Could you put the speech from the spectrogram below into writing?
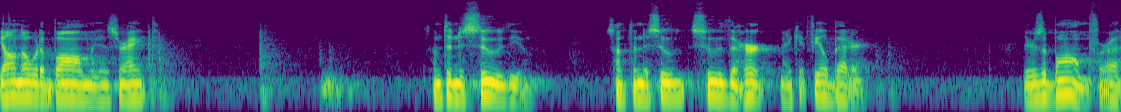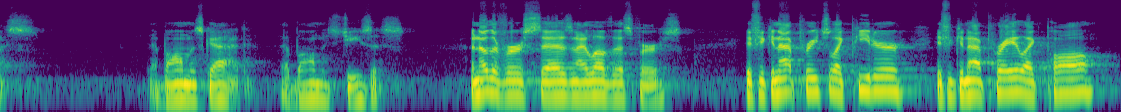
Y'all know what a balm is, right? Something to soothe you, something to soothe, soothe the hurt, make it feel better. There's a balm for us. That balm is God, that balm is Jesus. Another verse says, and I love this verse If you cannot preach like Peter, if you cannot pray like Paul,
